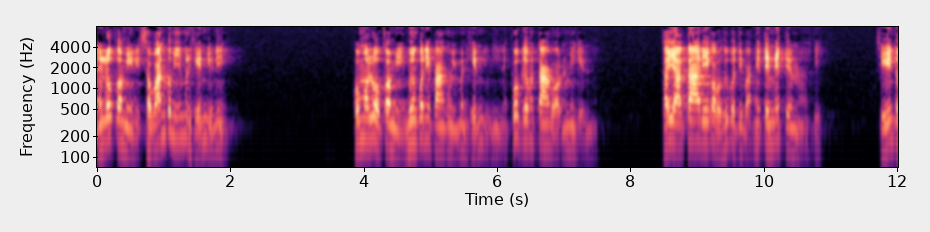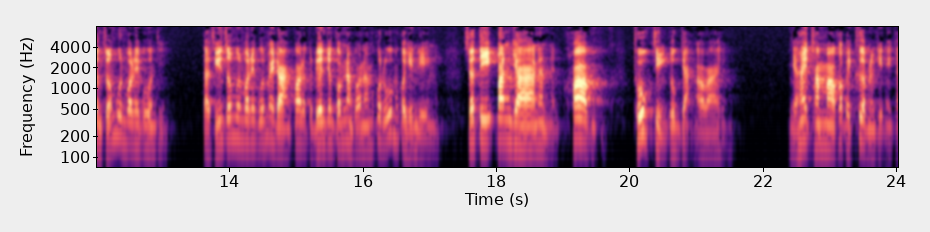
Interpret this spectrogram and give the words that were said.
ในโลกก็มีนี่ สวรรค์ก็มีมันเห็นอยู่นี่พมโลกก็มี เมืองปณิพานก็มีมันเห็นอยู่นี่เนี่ยพวกเธอมันตาบอดนั่นไม่เห็น ถ้าอยากตาดีก็คือปฏิบัติให้เต็มเม็ดเต็มหน่อยดิศีลต้องสมบูรณ์บริบูรณ์ที่แต่ศีลสมบูรณ์บริบูรณ์ไม่ด่างก็แล้วก็เดินจงกรมนั่งภาวนามันก็รู้มันก็เห็นเอง สติปัญญานั่นครอบทุกสิ่งทุกอย่างเอาไว้ อย่าให้ทำเมาเข้าไปเคลือบในจิตในใจ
